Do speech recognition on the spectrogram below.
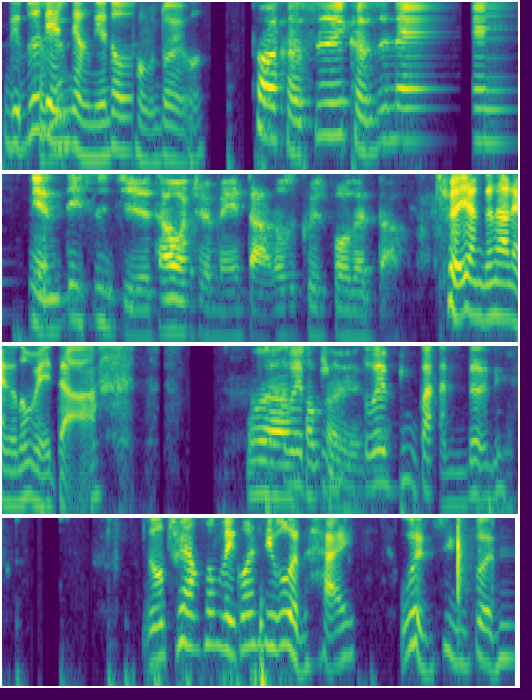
你不是连两年都有同队吗？对啊，可是可是那那年第四节他完全没打，都是 Chris Paul 在打。垂杨跟他两个都没打啊、对啊，都被超可怜都被的。冰板的。然后崔阳说没关系，我很嗨，我很兴奋。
